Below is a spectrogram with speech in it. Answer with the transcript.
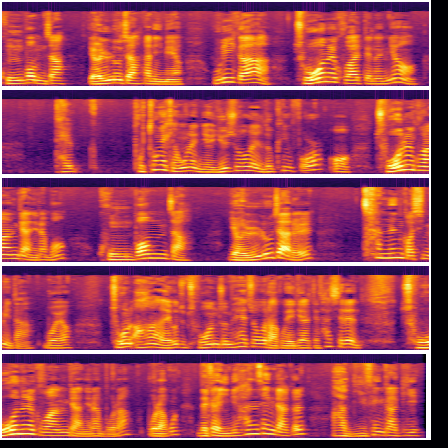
공범자, 연루자라는 의미예요. 우리가 조언을 구할 때는요. 대, 보통의 경우는요, usually looking for 어, 조언을 구하는 게 아니라 뭐 공범자, 연루자를 찾는 것입니다. 뭐요? 조언, 아, 이거 좀 조언 좀 해줘 라고 얘기할 때 사실은 조언을 구하는 게 아니라 뭐라? 뭐라고? 내가 이미 한 생각을 아, 네 생각이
